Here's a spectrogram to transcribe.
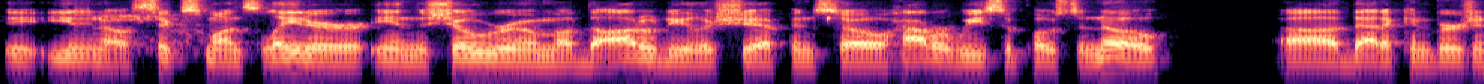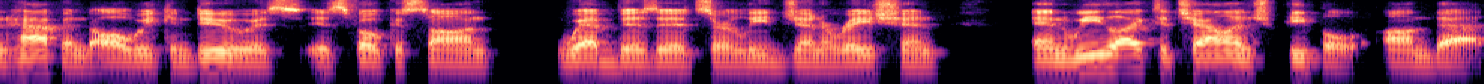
you know, six months later in the showroom of the auto dealership. And so, how are we supposed to know uh, that a conversion happened. All we can do is is focus on web visits or lead generation. And we like to challenge people on that.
